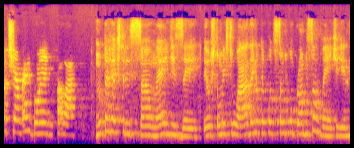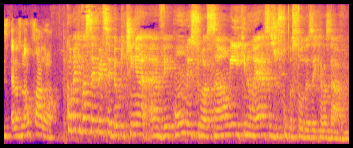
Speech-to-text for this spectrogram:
Eu tinha vergonha de falar muita restrição né, em dizer eu estou menstruada e não tenho condição de comprar um absorvente. E eles, elas não falam. Como é que você percebeu que tinha a ver com menstruação e que não eram essas desculpas todas aí que elas davam?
